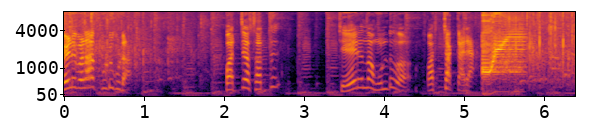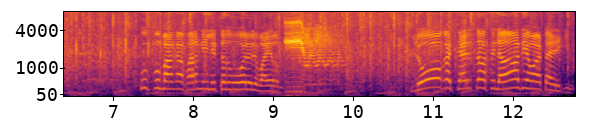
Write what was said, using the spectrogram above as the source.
വെളിവിള കുടുകുട. പച്ച സത്ത്. ചേരുന്ന മുണ്ടുക പച്ചക്കര. ഉപ്പുമാങ്ങ മാങ്ങ പോലൊരു വയറും. ലോക ചരിത്രത്തിൽ ആദ്യമായിട്ടായിരിക്കും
